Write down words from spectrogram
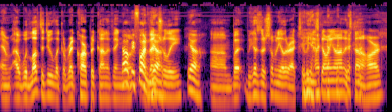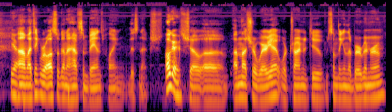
and I would love to do like a red carpet kind of thing That would be fun, yeah. eventually Yeah, Um, but because there's so many other activities Yeah. going on, it's kind of hard. Yeah. Um, I think we're also going to have some bands playing this next okay. show. Uh, I'm not sure where yet. We're trying to do something in the Bourbon Room,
